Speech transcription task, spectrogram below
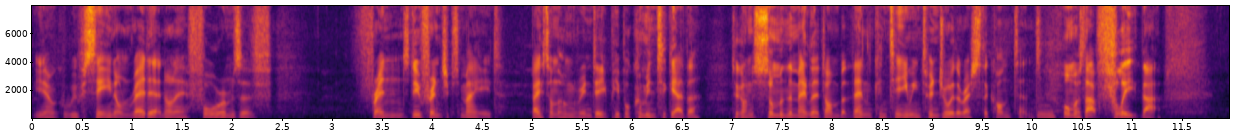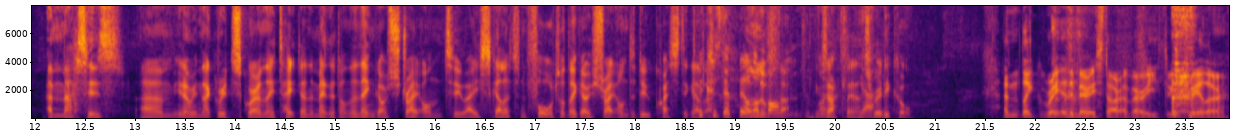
you know we've seen on Reddit and on our forums of friends, new friendships made based on the Hungering Deep. People coming together to kind of summon the megalodon, but then continuing to enjoy the rest of the content. Almost that fleet that amasses, um, you know, in that grid square, and they take down the megalodon. They then go straight on to a skeleton fort, or they go straight on to do quests together. Because they've built I a love bond, that. like, exactly. That's yeah. really cool. And like right at the very start of our E3 trailer,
